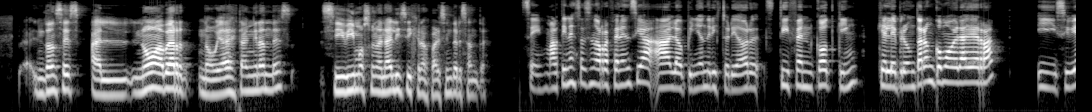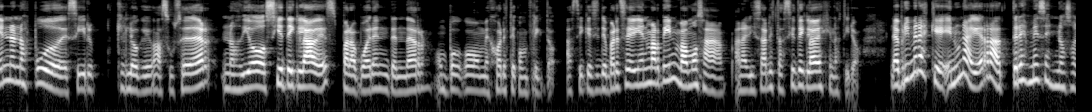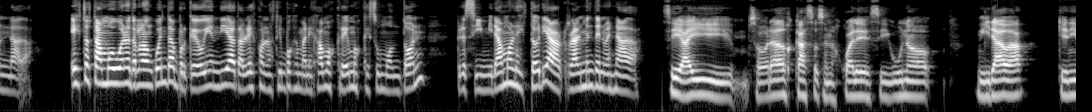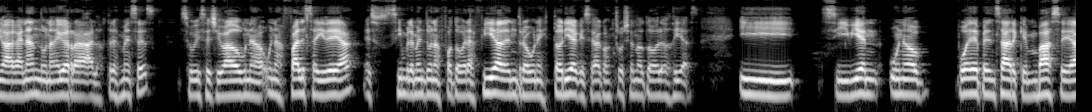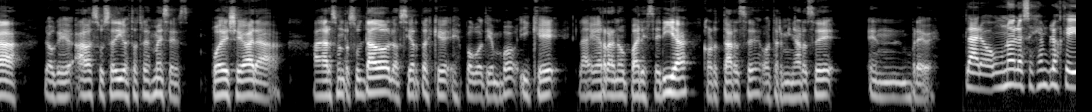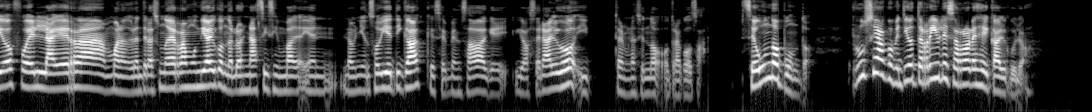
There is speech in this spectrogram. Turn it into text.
Entonces, al no haber novedades tan grandes, sí vimos un análisis que nos pareció interesante. Sí, Martín está haciendo referencia a la opinión del historiador Stephen Kotkin, que le preguntaron cómo ve la guerra, y si bien no nos pudo decir qué es lo que va a suceder, nos dio siete claves para poder entender un poco mejor este conflicto. Así que si te parece bien, Martín, vamos a analizar estas siete claves que nos tiró. La primera es que en una guerra tres meses no son nada. Esto está muy bueno tenerlo en cuenta porque hoy en día, tal vez con los tiempos que manejamos, creemos que es un montón, pero si miramos la historia, realmente no es nada. Sí, hay sobrados casos en los cuales si uno miraba quién iba ganando una guerra a los tres meses, se hubiese llevado una, una, falsa idea, es simplemente una fotografía dentro de una historia que se va construyendo todos los días. Y si bien uno puede pensar que en base a lo que ha sucedido estos tres meses puede llegar a, a darse un resultado, lo cierto es que es poco tiempo y que la guerra no parecería cortarse o terminarse en breve. Claro, uno de los ejemplos que dio fue la guerra, bueno, durante la Segunda Guerra Mundial, cuando los nazis invadían la Unión Soviética, que se pensaba que iba a ser algo y terminó siendo otra cosa. Segundo punto. Rusia ha cometido terribles errores de cálculo.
